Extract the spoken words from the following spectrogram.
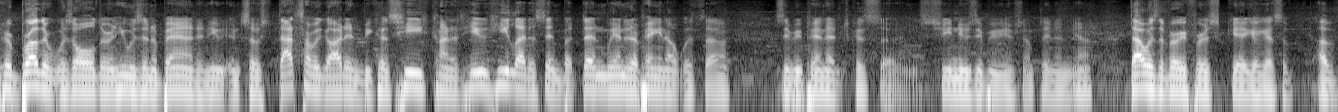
her brother was older and he was in a band and he and so that's how we got in because he kind of he he let us in but then we ended up hanging out with uh, Zippy Pinhead because uh, she knew Zippy or something and yeah that was the very first gig I guess of, of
